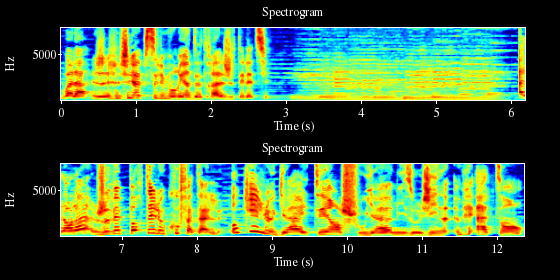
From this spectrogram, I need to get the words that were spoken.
Voilà, j'ai absolument rien d'autre à ajouter là-dessus. Alors là, je vais porter le coup fatal. Ok, le gars était un chouïa misogyne, mais attends,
